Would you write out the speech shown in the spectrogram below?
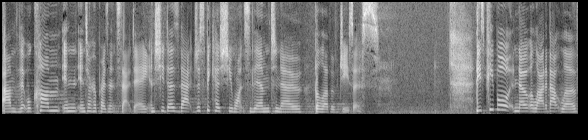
um, that will come in, into her presence that day. And she does that just because she wants them to know the love of Jesus. These people know a lot about love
